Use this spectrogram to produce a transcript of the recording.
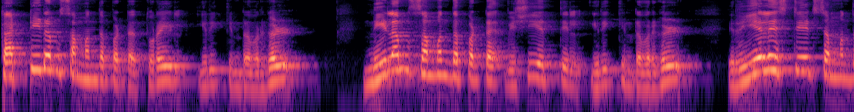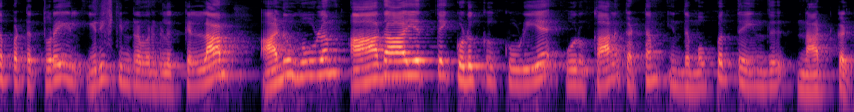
கட்டிடம் சம்பந்தப்பட்ட துறையில் இருக்கின்றவர்கள் நிலம் சம்பந்தப்பட்ட விஷயத்தில் இருக்கின்றவர்கள் ரியல் எஸ்டேட் சம்பந்தப்பட்ட துறையில் இருக்கின்றவர்களுக்கெல்லாம் அனுகூலம் ஆதாயத்தை கொடுக்கக்கூடிய ஒரு காலகட்டம் இந்த முப்பத்தைந்து நாட்கள்.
